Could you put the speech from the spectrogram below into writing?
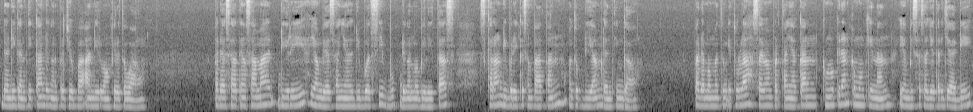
dan digantikan dengan perjumpaan di ruang virtual. Pada saat yang sama, diri yang biasanya dibuat sibuk dengan mobilitas sekarang diberi kesempatan untuk diam dan tinggal. Pada momentum itulah saya mempertanyakan kemungkinan-kemungkinan yang bisa saja terjadi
